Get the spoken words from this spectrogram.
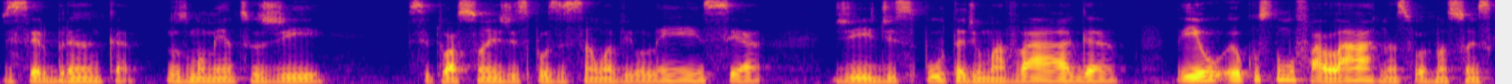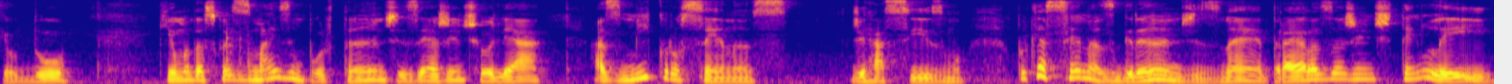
de ser branca nos momentos de situações de exposição à violência, de disputa de uma vaga. E eu, eu costumo falar nas formações que eu dou que uma das coisas mais importantes é a gente olhar as microcenas de racismo, porque as cenas grandes, né, para elas a gente tem lei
